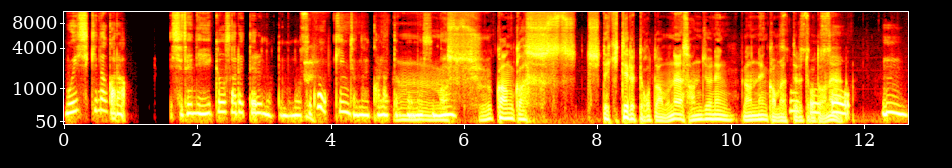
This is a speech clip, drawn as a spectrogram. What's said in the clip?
無意識ながら自然に影響されてるのってものすごい大きいんじゃないかなって思いますうんまあね。習慣化ししてきてるってことはもうね。30年何年間もやってるってことはね。そうそうん。うん。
